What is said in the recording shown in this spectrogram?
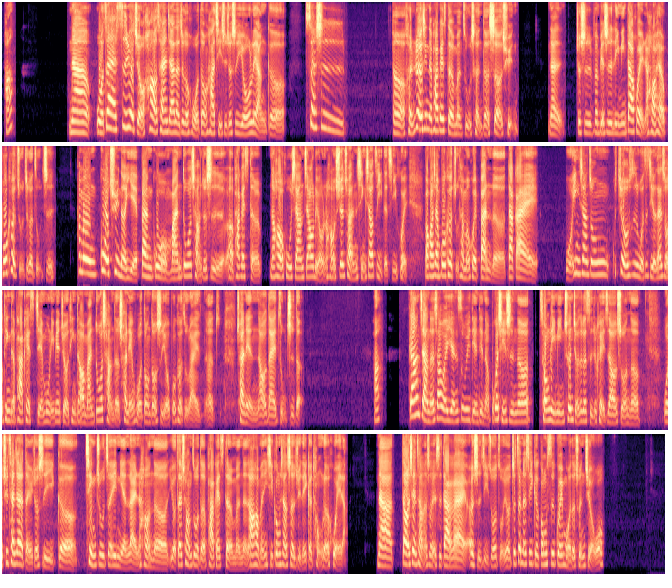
好，那我在四月九号参加的这个活动，它其实就是由两个算是呃很热心的 Podcaster 们组成的社群，那就是分别是里民大会，然后还有播客组这个组织。他们过去呢也办过蛮多场，就是呃 Podcaster 然后互相交流，然后宣传行销自己的机会，包括像播客组他们会办了大概。我印象中，就是我自己有在收听的 Podcast 节目里面，就有听到蛮多场的串联活动，都是由播客组来呃串联，然后来组织的。好，刚刚讲的稍微严肃一点点的，不过其实呢，从“李明春酒”这个词就可以知道说呢，我去参加的等于就是一个庆祝这一年来，然后呢有在创作的 Podcaster 们的，然后他们一起共襄盛举的一个同乐会啦。那到了现场的时候，也是大概二十几桌左右，这真的是一个公司规模的春酒哦。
